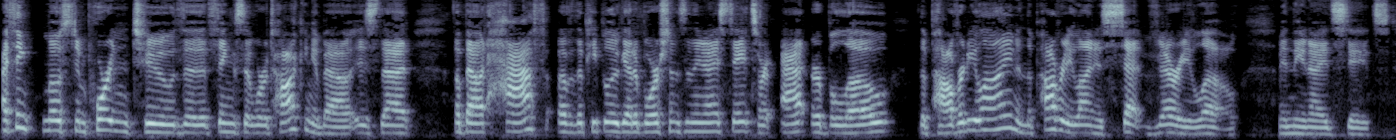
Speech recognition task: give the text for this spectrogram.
I think most important to the things that we're talking about is that about half of the people who get abortions in the United States are at or below the poverty line, and the poverty line is set very low in the United States.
